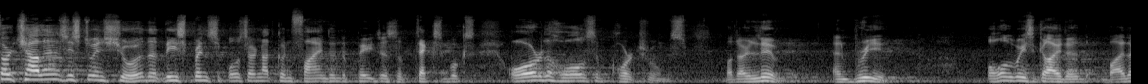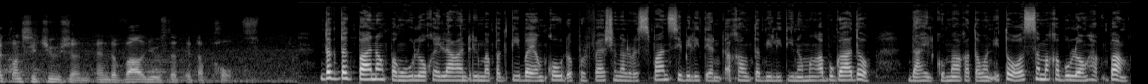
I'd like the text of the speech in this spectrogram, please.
Our challenge is to ensure that these principles are not confined to the pages of textbooks or the halls of courtrooms, but are lived and breathed, always guided by the Constitution and the values that it upholds. Dagdag pa ng Pangulo, kailangan rin mapagtibay ang Code of Professional Responsibility and Accountability ng mga abogado dahil kumakatawan ito sa makabuluhang hakbang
